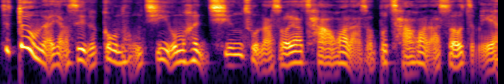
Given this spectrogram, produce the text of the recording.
这对我们来讲是一个共同记忆。我们很清楚哪时候要插话，哪时候不插话，哪时候怎么样。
